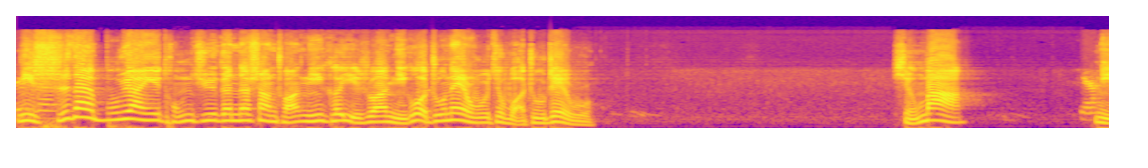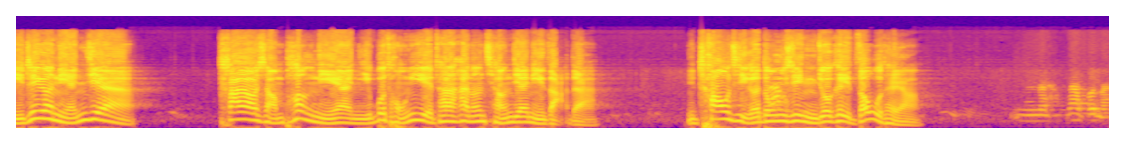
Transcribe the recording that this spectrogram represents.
你实在不愿意同居，跟他上床，你可以说你给我住那屋去，我住这屋，行吧？你这个年纪，他要想碰你，你不同意，他还能强奸你咋的？你抄起个东西，你就可以揍他呀，嗯那那不能，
